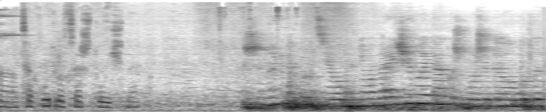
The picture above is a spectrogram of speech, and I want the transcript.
а це хутро, це штучне. Покупці оленього мережі, ви також можете обов'язково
